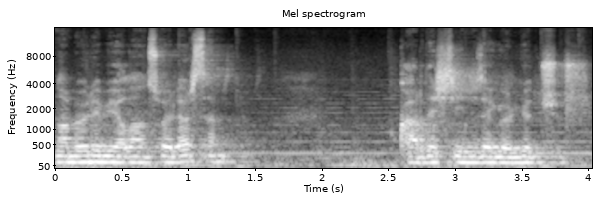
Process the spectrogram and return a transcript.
Ona böyle bir yalan söylersem bu kardeşliğimize gölge düşür.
